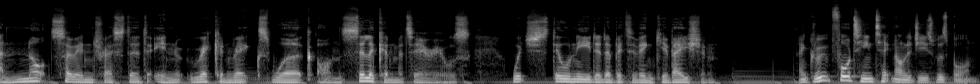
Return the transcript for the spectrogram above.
and not so interested in Rick and Rick's work on silicon materials, which still needed a bit of incubation. And Group 14 Technologies was born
